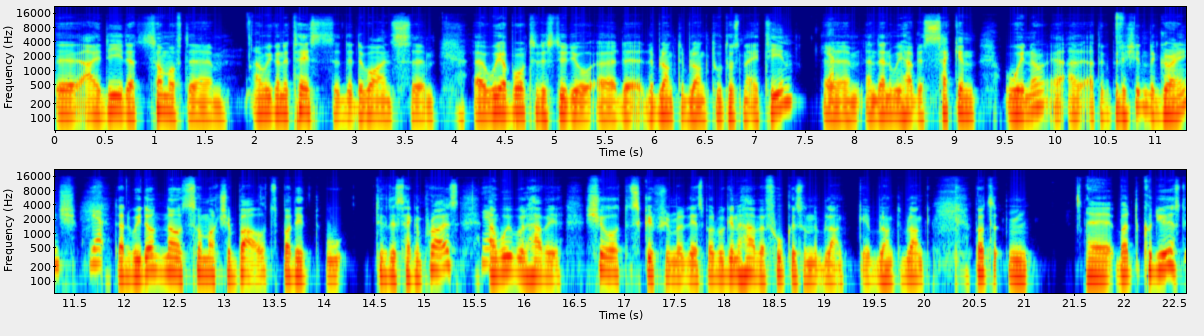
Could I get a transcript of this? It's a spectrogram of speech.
uh, idea that some of the, um, and we're going to taste the, the wines. Um, uh, we are brought to the studio uh, the the Blanc de Blanc 2018. Yeah. Um, and then we have the second winner uh, at the competition, the Grange, Yep. that we don't know so much about, but it w- took the second prize. Yeah. And we will have a short description of this, but we're going to have a focus on the Blanc, uh, Blanc de Blanc. But mm, uh, but could you just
